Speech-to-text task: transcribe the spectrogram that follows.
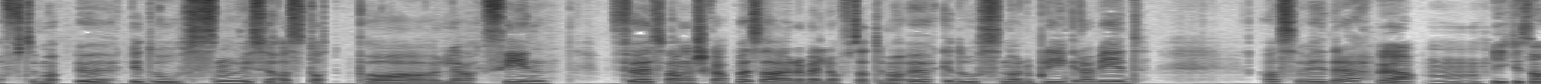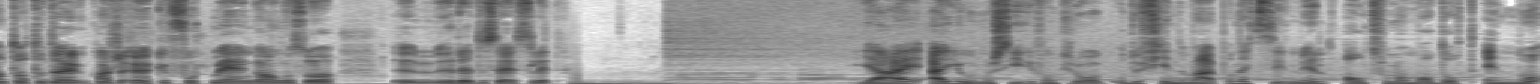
ofte må øke dosen. Hvis du har stått på Levaksin før svangerskapet, så er det veldig ofte at du må øke dosen når du blir gravid, osv. Ja, ikke sant? At det kanskje øker fort med en gang, og så eh, reduseres det litt. Jeg er jordmor Siri von Krogh, og du finner meg på nettsiden min altformamma.no.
